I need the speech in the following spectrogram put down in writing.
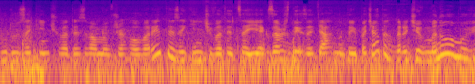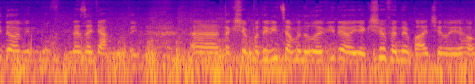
буду закінчувати з вами вже говорити. Закінчувати це як завжди затягнутий початок. До речі, в минулому відео він був не затягнутий. Е, так що подивіться минуле відео, якщо ви не бачили його.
